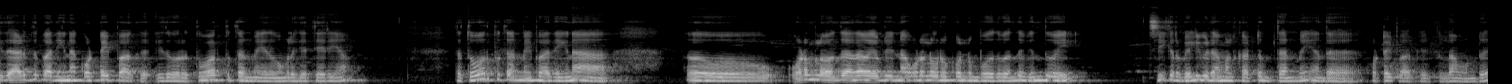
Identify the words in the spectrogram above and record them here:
இது அடுத்து பார்த்திங்கன்னா கொட்டைப்பாக்கு. இது ஒரு துவர்ப்பு தன்மை இது உங்களுக்கே தெரியும். இந்த துவர்ப்பு தன்மை பார்த்திங்கன்னா உடம்புல வந்து அதாவது எப்படின்னா உடல் உறவு கொள்ளும்போது வந்து விந்துவை சீக்கிரம் வெளிவிடாமல் கட்டும் தன்மை அந்த கொட்டை பார்க்குக்கெல்லாம் உண்டு.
